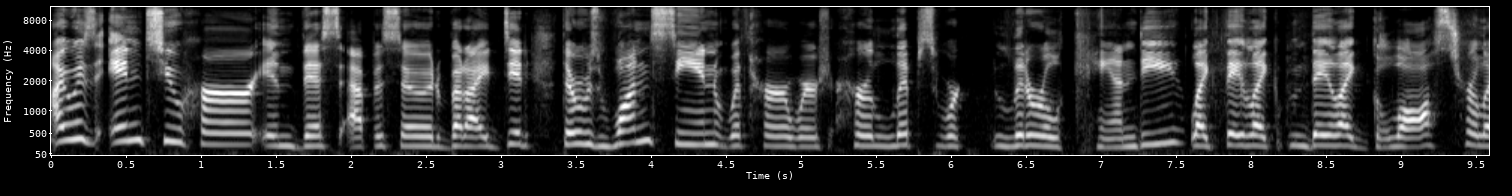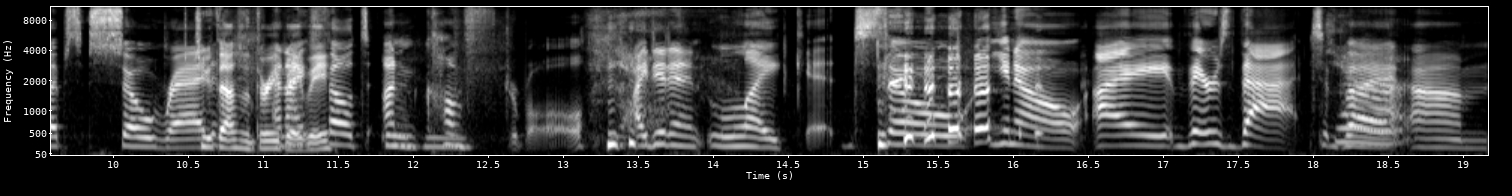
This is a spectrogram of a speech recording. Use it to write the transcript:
I was into her in this episode, but I did there was one scene with her where her lips were literal candy. Like they like they like glossed her lips so red. 2003, and baby. I felt uncomfortable. I didn't like it. So, you know, I there's that. But um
